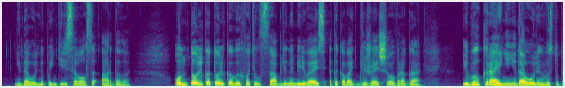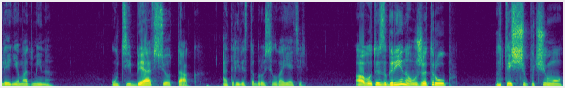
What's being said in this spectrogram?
— недовольно поинтересовался Ардала. Он только-только выхватил сабли, намереваясь атаковать ближайшего врага, и был крайне недоволен выступлением админа. «У тебя все так», — отрывисто бросил воятель. «А вот из Грина уже труп». «Это еще почему?»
